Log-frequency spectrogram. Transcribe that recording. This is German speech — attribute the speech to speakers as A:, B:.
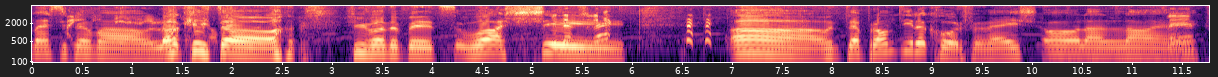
A: merci vielmals. Lokito. 500 Bits. Wow, shit. Ah, und der prompt ihre Kurve, weißt du? Oh la la, ey.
